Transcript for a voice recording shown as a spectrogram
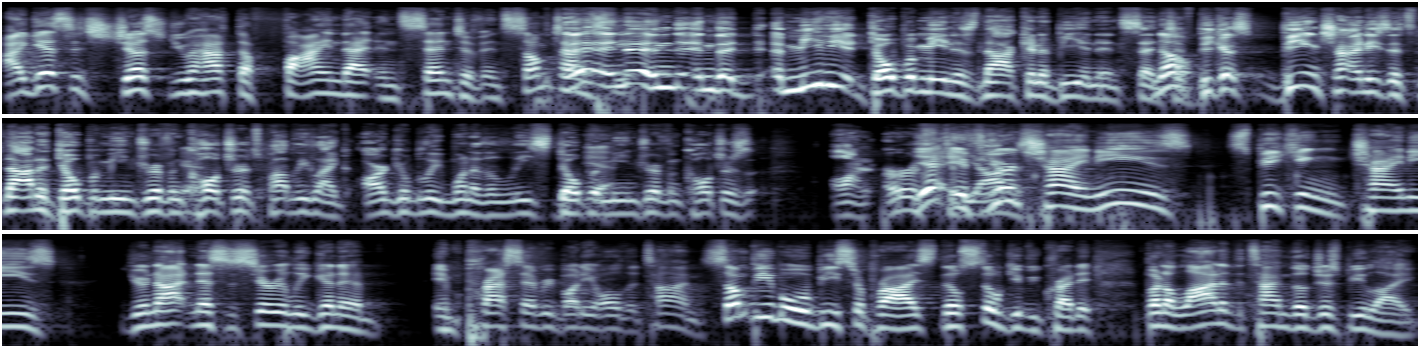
I guess it's just you have to find that incentive. And sometimes And, and, and the immediate dopamine is not going to be an incentive No. because being Chinese, it's not a dopamine driven culture. It's probably like arguably one of the least dopamine driven cultures on earth. Yeah, to if you're. Chinese speaking Chinese, you're not necessarily gonna impress everybody all the time. Some people will be surprised; they'll still give you credit, but a lot of the time they'll just be like,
